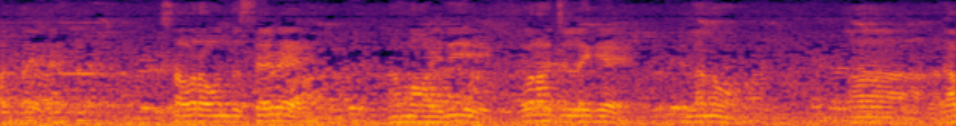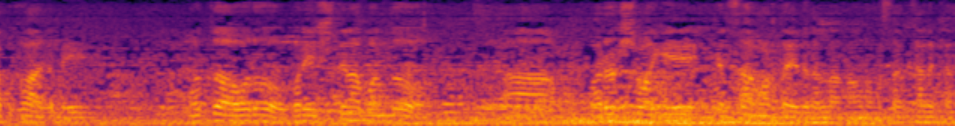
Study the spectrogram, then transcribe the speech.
ಆಗ್ತಾ ಇದೆ. ಸೊ ಅವರ ಒಂದು ಸೇವೆ ನಮ್ಮ ಇಡೀ ಕೋಲಾರ ಜಿಲ್ಲೆಗೆ ಎಲ್ಲನೂ ಆ, ವ್ಯಾಪಕವಾಗಲಿ. ಮತ್ತು ಅವರು ಬರೀ ಇಷ್ಟು ದಿನ ಬಂದು ಪರೋಕ್ಷವಾಗಿ ಕೆಲಸ ಮಾಡ್ತಾ ಇದ್ದಾರಲ್ಲ ನಾವು ನಮ್ಮ ಸರ್ಕಾರಕ್ಕೆ.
